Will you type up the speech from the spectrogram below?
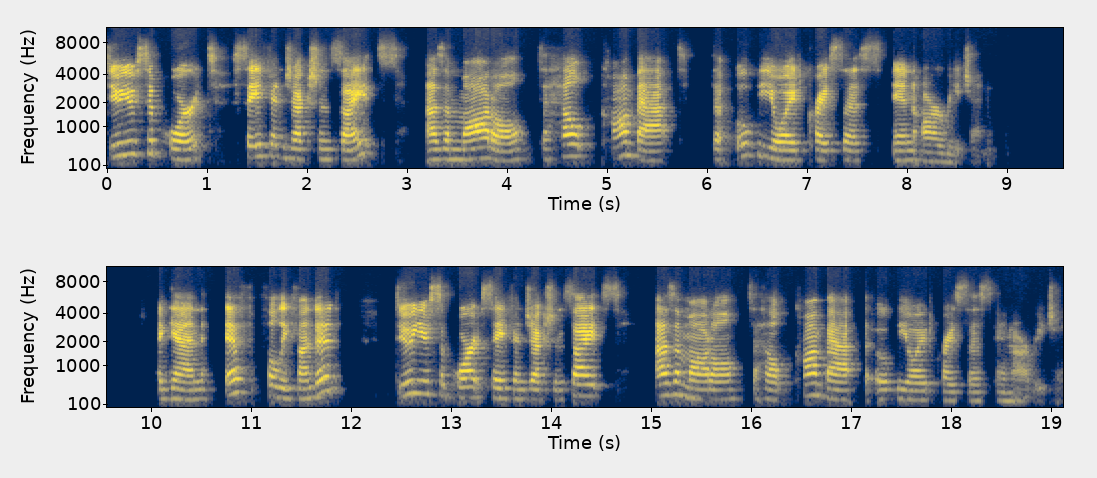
do you support safe injection sites as a model to help combat the opioid crisis in our region? Again, if fully funded, do you support safe injection sites as a model to help combat the opioid crisis in our region?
